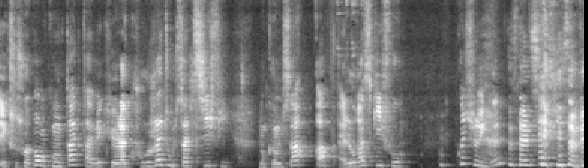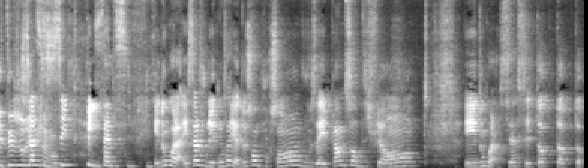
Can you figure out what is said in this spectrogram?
et que ce soit pas en contact avec euh, la courgette ou le salsifis. Donc, comme ça, hop, elle aura ce qu'il faut. Quoi, tu rigoles? Salsifis, ça me fait toujours rire. Salsifis. Salsifis. Et donc voilà, et ça je vous les conseille à 200%, vous avez plein de sortes différentes. Et donc voilà, c'est c'est top, top, top.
